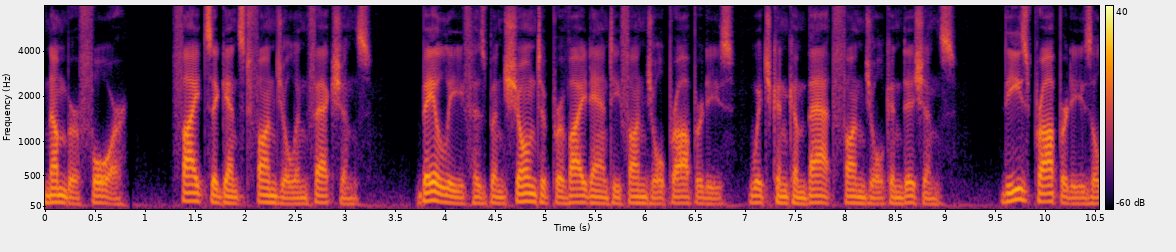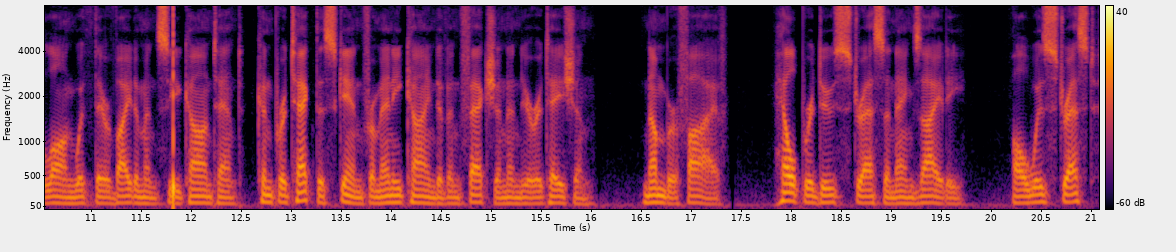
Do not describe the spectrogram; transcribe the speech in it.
Number 4. Fights against fungal infections. Bay leaf has been shown to provide antifungal properties, which can combat fungal conditions. These properties along with their vitamin C content can protect the skin from any kind of infection and irritation. Number 5. Help reduce stress and anxiety. Always stressed?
